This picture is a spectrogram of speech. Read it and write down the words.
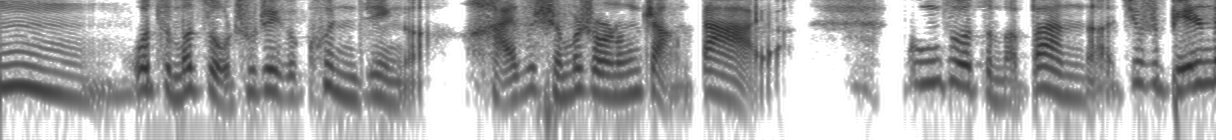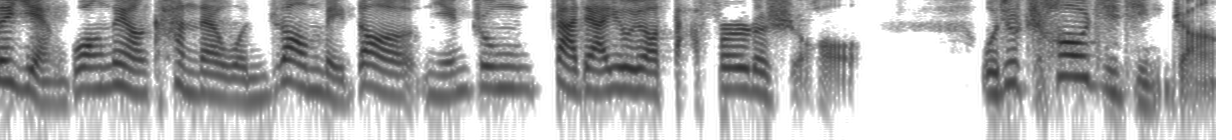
嗯，我怎么走出这个困境啊？孩子什么时候能长大呀？工作怎么办呢？就是别人的眼光那样看待我，你知道，每到年终大家又要打分的时候，我就超级紧张。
